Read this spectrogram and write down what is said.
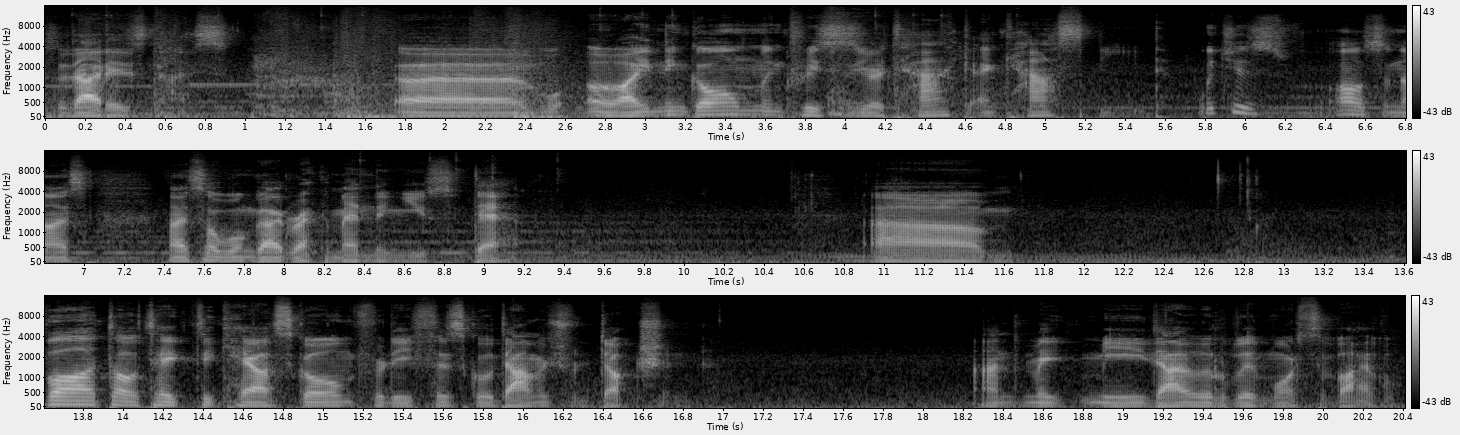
So that is nice. Uh, a lightning golem increases your attack and cast speed, which is also nice. I saw one guy recommending use of them. Um, but I'll take the Chaos Golem for the physical damage reduction. And make me that a little bit more survivable.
